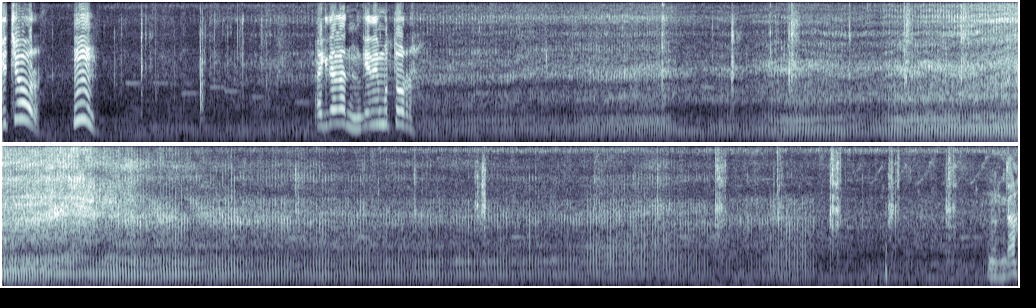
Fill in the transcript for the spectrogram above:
Nature! Hmm! Ay, dagan, kini motor. Hmm, da.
